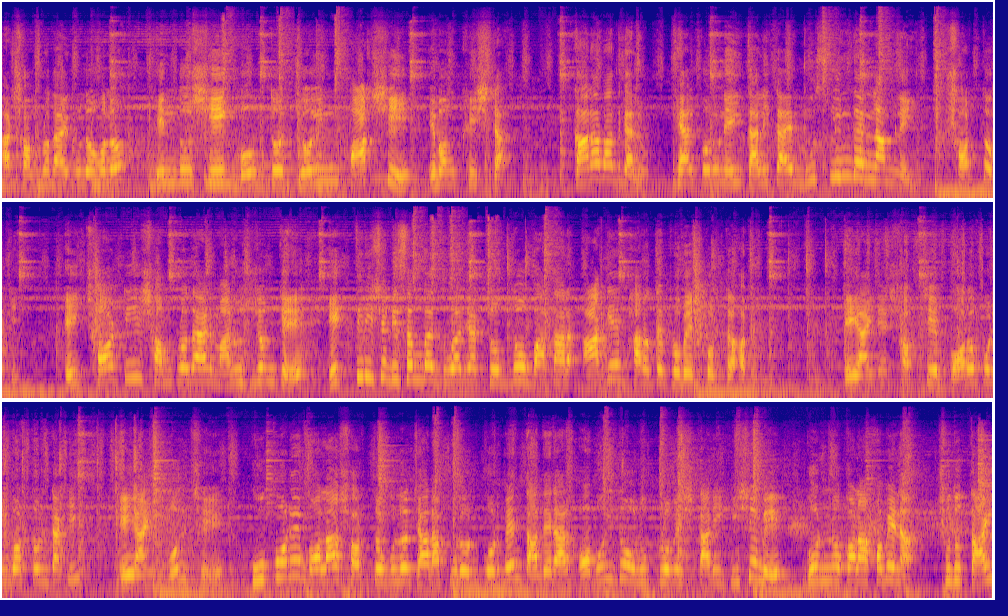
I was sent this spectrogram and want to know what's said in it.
আর সম্প্রদায়গুলো হলো হিন্দু, শিখ, বৌদ্ধ, জৈন, পার্সি এবং খ্রিস্টান। কারা বাদ গেল? খেয়াল করুন, এই তালিকায় মুসলিমদের নাম নেই। শর্ত কি? এই ছটি সম্প্রদায়ের মানুষজনকে একত্রিশে ডিসেম্বর দু হাজার বা তার আগে ভারতে প্রবেশ করতে হবে। এই আইনের সবচেয়ে বড় পরিবর্তনটা কি? এই আইন বলছে, উপরে বলা শর্তগুলো যারা পূরণ করবেন তাদের আর অবৈধ অনুপ্রবেশকারী হিসেবে গণ্য করা হবে না। শুধু তাই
